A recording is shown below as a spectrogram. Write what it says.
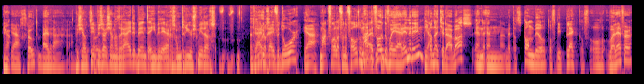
Ja. grote bijdrage aan. dus jouw tip is als je aan het rijden bent en je bent ergens om drie uur 's middags, rij nog even door. Ja. Maak vooral even een foto. Maak maar een foto voor je herinnering Ja. van dat je daar was. En, en met dat standbeeld of die plek of, of whatever.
